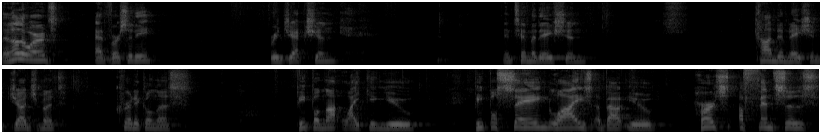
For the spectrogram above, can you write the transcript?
In other words, adversity, rejection, intimidation, condemnation, judgment, criticalness, people not liking you, people saying lies about you, hurts, offenses.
